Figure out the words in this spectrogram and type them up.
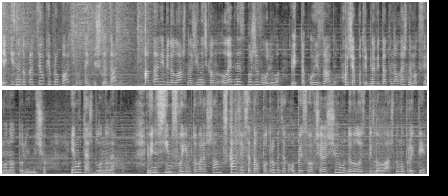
якісь недопрацьовки пробачили та й пішли далі. А далі бідолашна жіночка ледь не збожеволіла від такої зради. Хоча потрібно віддати належне Максиму Анатолійовичу. Йому теж було нелегко. Він всім своїм товаришам скаржився та в подробицях описував, через що йому довелось бідолашному пройти.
